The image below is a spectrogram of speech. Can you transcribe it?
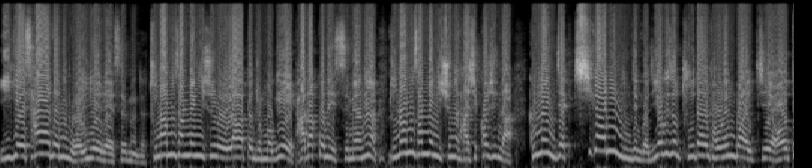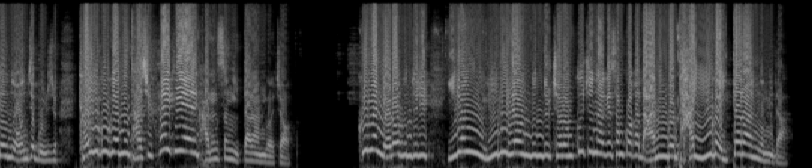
이게 사야 되는 원리에 대해 설명돼요. 두나무 상장 이슈로 올라갔던 종목이 바닥권에 있으면은 두나무 상장 이슈는 다시 커진다. 그러면 이제 시간이 문제인 거지. 여기서 두 달 더 횡보할지 어떤 언제 몰리죠. 결국에는 다시 회귀할 가능성이 있다는 거죠. 그러면 여러분들이 이런 유리 회원분들처럼 꾸준하게 성과가 나는 건 다 이유가 있다라는 겁니다.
